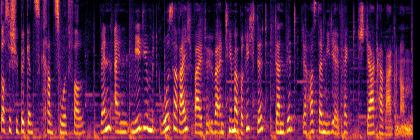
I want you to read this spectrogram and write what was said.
das ist übrigens kein Zufall. Wenn ein Medium mit großer Reichweite über ein Thema berichtet, dann wird der Hostile-Media-Effekt stärker wahrgenommen.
